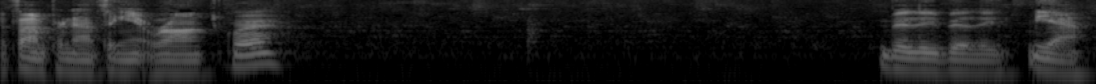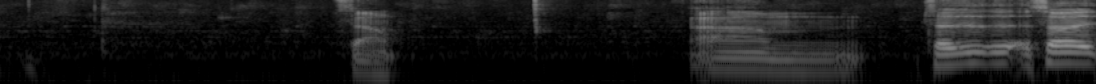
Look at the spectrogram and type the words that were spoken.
If I'm pronouncing it wrong, where? Bilibili. Yeah, so, um, so so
